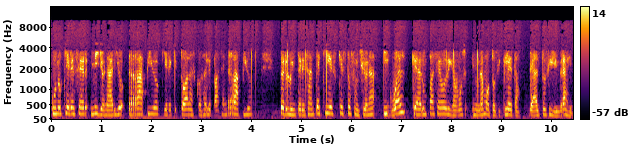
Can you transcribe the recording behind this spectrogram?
uno quiere ser millonario rápido, quiere que todas las cosas le pasen rápido, pero lo interesante aquí es que esto funciona igual que dar un paseo, digamos, en una motocicleta de alto cilindraje.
